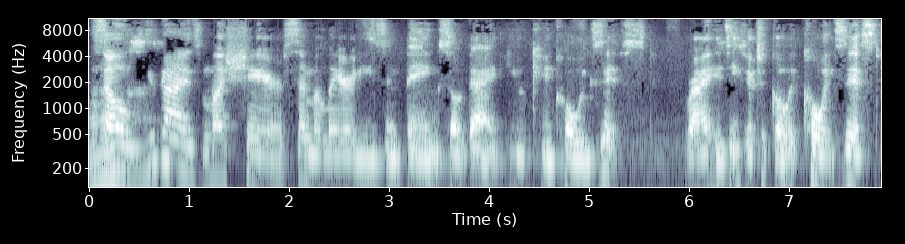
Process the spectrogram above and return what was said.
Uh-huh. So you guys must share similarities and things so that you can coexist, right? It's easier to go coexist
